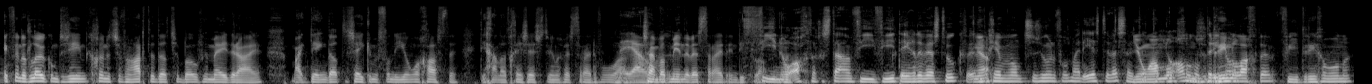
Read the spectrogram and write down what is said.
ik vind het leuk om te zien. Gun het ze van harte dat ze boven meedraaien. Maar ik denk dat, zeker met van die jonge gasten, die gaan dat geen 26 wedstrijden volhouden. Nee, ja, er zijn wat minder wedstrijden in die klas. 4-0 achter gestaan, 4-4 tegen de Westhoek. In het begin van het seizoen volgens mij de eerste wedstrijd. Jong Ammel stond 3-0 achter, 4-3 gewonnen.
